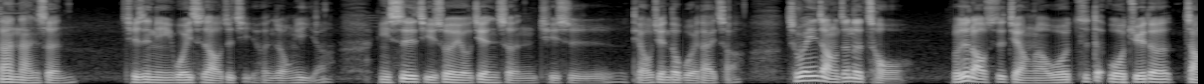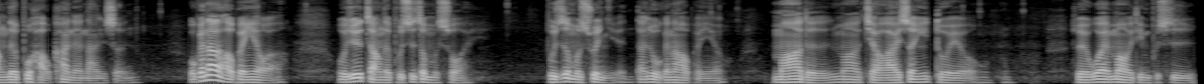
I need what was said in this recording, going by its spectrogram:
但男生，其实你维持好自己很容易啊。你四十几岁有健身，其实条件都不会太差，除非你长得真的丑。可是老实讲了，我知道，我觉得长得不好看的男生，我跟他的好朋友啊，我觉得长得不是这么帅，不是这么顺眼。但是我跟他好朋友，妈的，妈脚还剩一堆哦，所以外貌一定不是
